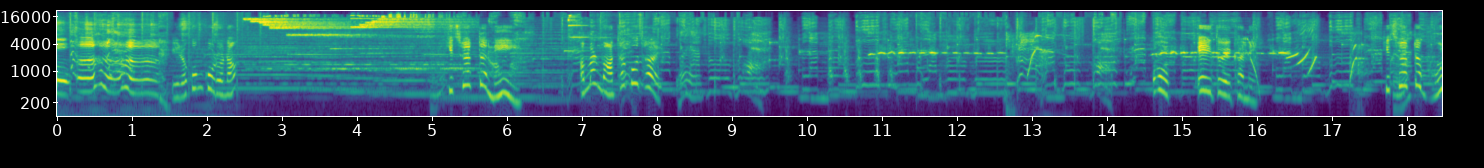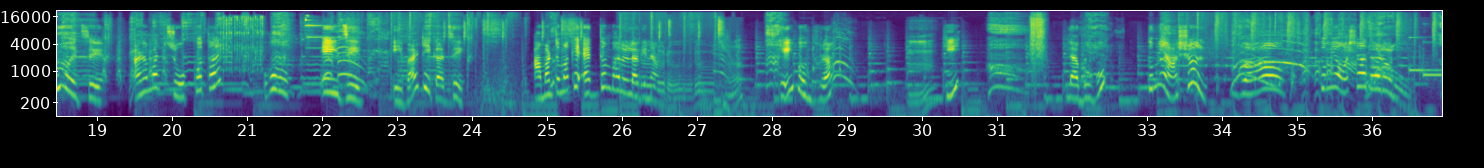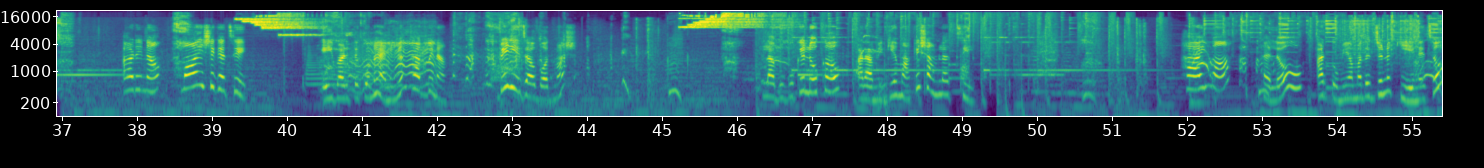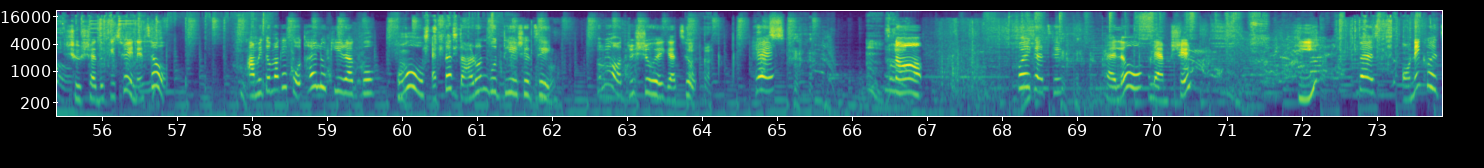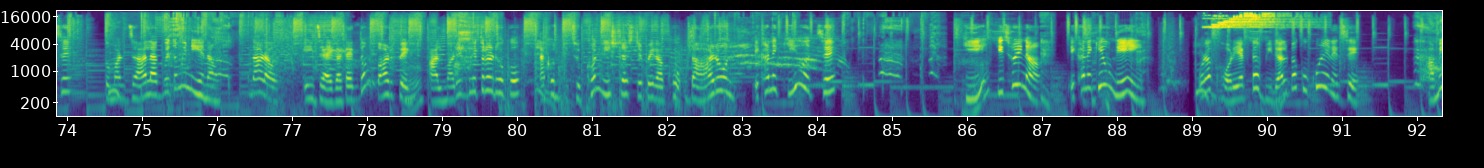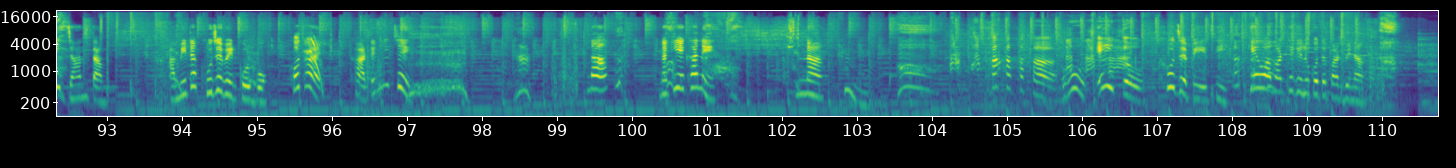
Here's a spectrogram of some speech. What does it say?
এরকম করো না। কিছু একটা নেই। আমার মাথা কোথায়? ও এই তো এখানে। কিছু একটা ভুল হয়েছে। আর আমার চোখ কোথায়? ও এই যে এবার ঠিক আছে। আমার তোমাকে একদম ভালো লাগে না। হেই বন্ধুরা। কি? লাবুবু তুমি আসল? ওয়াও তুমি অসাধারণ। আরে না মা এসে গেছে। এই বাড়িতে কোনো অ্যানিমেল থাকবে না। বেরিয়ে যাও বদমাস হুম, লাবুবুকে লোকাও আর আমি গিয়ে মাকে সামলাচ্ছি। হাই মা। হ্যালো, আর তুমি আমাদের জন্য কি এনেছো? সুস্বাদু কিছু এনেছো? আমি তোমাকে কোথায় লুকিয়ে রাখব? ও, একটা দারুণ বুদ্ধি এসেছে। তুমি অদৃশ্য হয়ে গেছো। হ্যাঁ। না। হয়ে গেছে। Hello, lampshade. কি? ব্যাস, অনেক হয়েছে। তোমার যা লাগবে তুমি নিয়ে নাও। দাঁড়াও এই জায়গাটা একদম পারফেক্ট আলমারির ভেতরে ঢোকো। এখন কিছুক্ষণ নিঃশ্বাস চেপে রাখো। দারুণ! এখানে কি হচ্ছে? কি? কিছুই না। এখানে কেউ নেই। ওরা ঘরে একটা বিড়াল বা কুকুর এনেছে। আমি জানতাম। আমি এটা খুঁজে বের করব। কোথায়? খাটের নিচে? না। নাকি এখানে? না। ও এই তো খুঁজে পেয়েছি। কেউ আমার থেকে লুকোতে পারবে না।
